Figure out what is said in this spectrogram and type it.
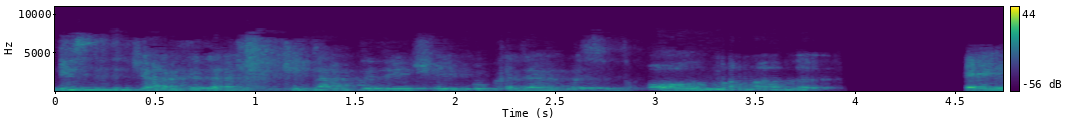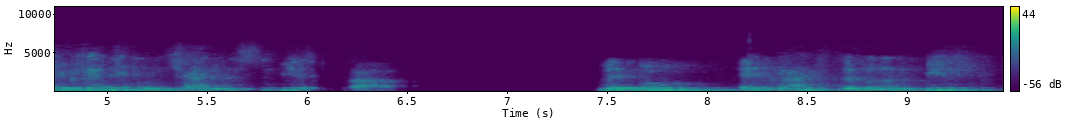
Biz dedik ki arkadaş, kitap dediğin şey bu kadar basit olmamalı. Evrenin kendisi bir kitap. Ve bu evren kitabının bir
